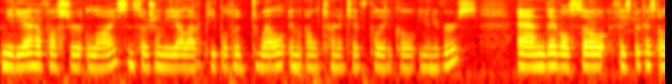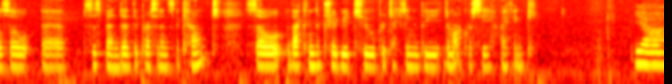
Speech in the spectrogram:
media have fostered lies, and social media allowed people to dwell in alternative political universe. And they've also, Facebook has also uh, suspended the president's account, so that can contribute to protecting the democracy, I think. Yeah,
